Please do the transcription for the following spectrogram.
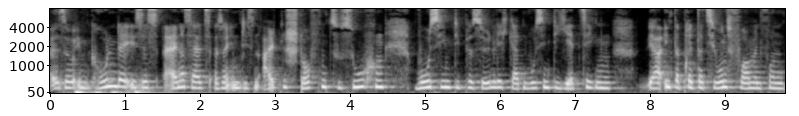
also im Grunde ist es einerseits also in diesen alten Stoffen zu suchen, wo sind die Persönlichkeiten, wo sind die jetzigen ja, Interpretationsformen von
